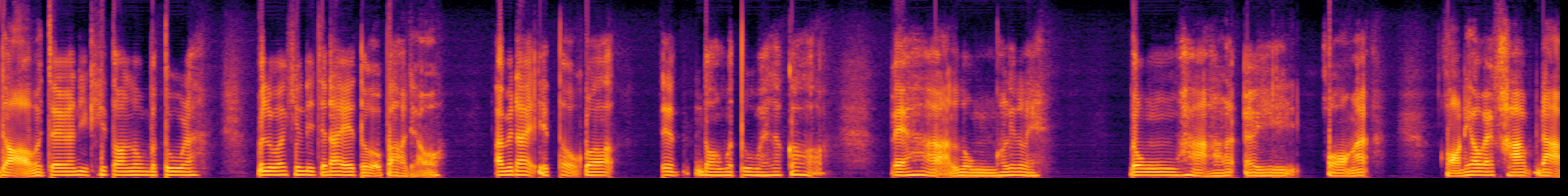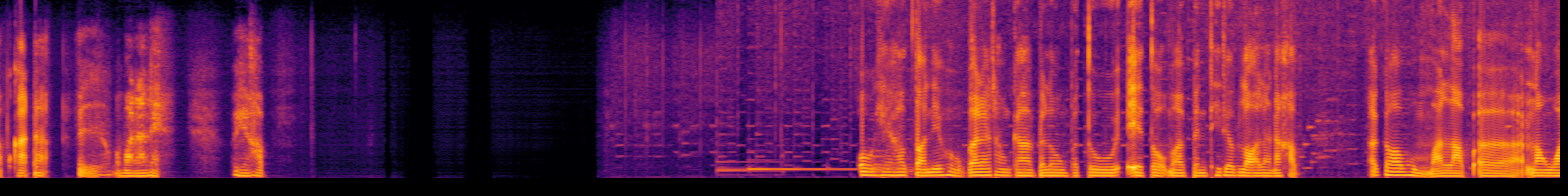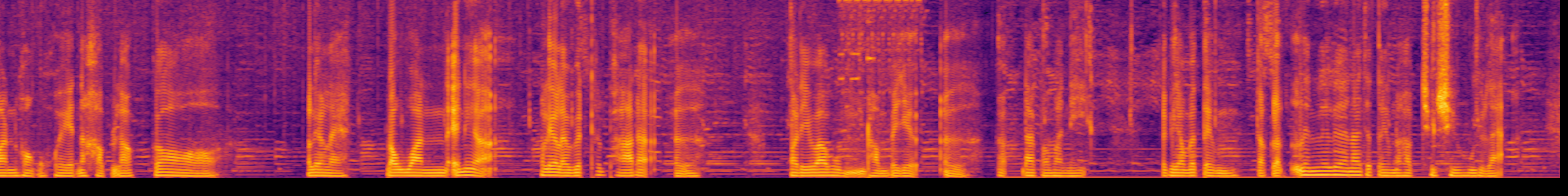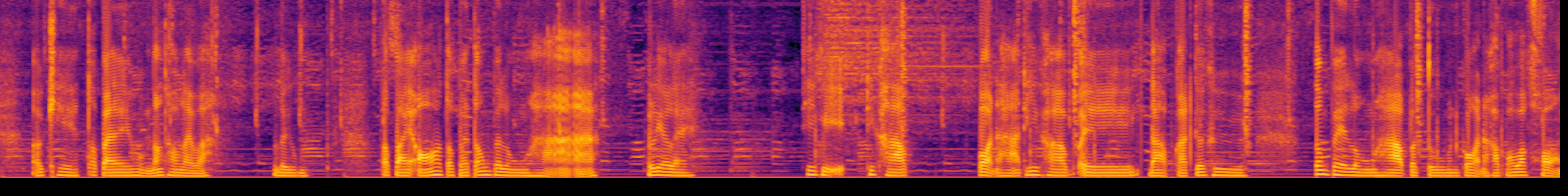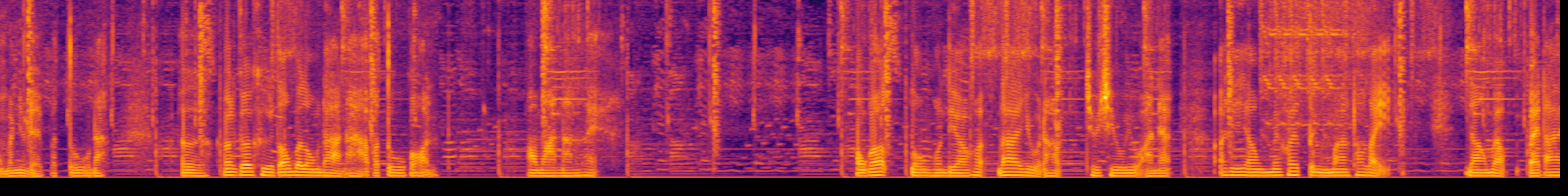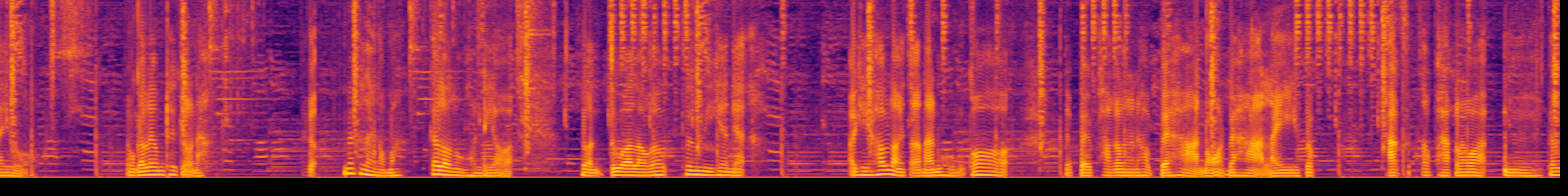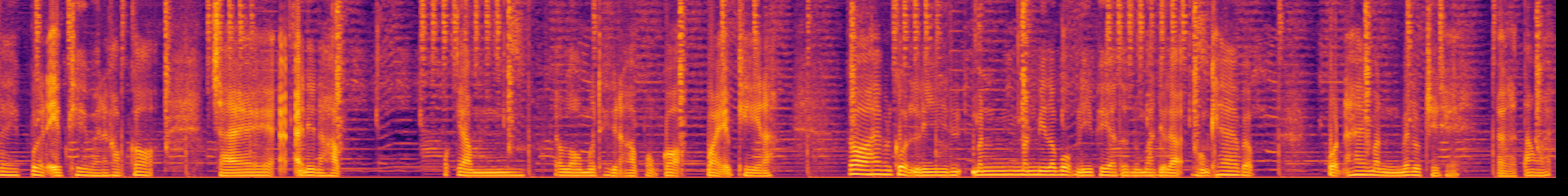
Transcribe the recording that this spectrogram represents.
เดี๋ยวมาเจอกันอีกที่ตอนลงประตูนะ ไม่รู้ว่าคลิปนี้จะได้เอโตหรือเปล่าเดี๋ยวถ้าไม่ได้เอโตก็จะดองประตูไว้แล้วก็ไปหาลงเขาเรียกอะไร ลงหาไอของอะของที่เอาไว้คราบดาบกัดอะเออประมาณนั้นแหละโอเคครับ โอเคครับ ตอนนี้ผมก็ได้ทำการไปลงประตูเอโตะมาเป็นที่เรียบร้อยแล้วนะครับ แล้วก็ผมมารับเอ่อรางวัลของเควสนะครับ แล้วก็เขาเรียกอะไรรางวัลไอเนี่ยเขาเรียกอะไรเวทเทิร์นพาร์ตอะเออพอดีว่าผมทำไปเยอะ เออ ก็ได้ประมาณนี้ แต่ก็ยังไม่เต็ม แต่ก็เล่นเรื่อยๆน่าจะเต็มนะครับ ชิวๆอยู่แหละโอเค ต่อไปผมต้องทำอะไรวะลืม ต่อไปอ๋อต่อไปต้องไปลงหาเขาเรียกอะไร ที่พี่ที่คราฟก่อนหาที่คราฟไอ้ดาบกัดก็คือ ต้องไปลงหาประตูมันก่อนนะครับ เพราะว่าของมันอยู่ในประตูนะเออมันก็คือต้องไปลงด่านหาประตูก่อนประมาณนั้นแหละผมก็ลงคนเดียวก็ได้อยู่นะครับ ชิวๆอยู่อันเนี้ยอันนี้ยังไม่ค่อยตึงมากเท่าไหร่ ยังแบบไปได้อยู่ผมก็เริ่มถึกแล้วนะก็ไม่เป็นไรหรอกมั้งก็เราลงคนเดียวอะ ส่วนตัวเราก็เพิ่งมีแค่เนี้ยโอเคครับหลังจากนั้นผมก็จะไปพักแล้วนะครับ ไปหานอนไปหาอะไรแบบพักสักพักแล้วอะอืมก็เลยเปิด FK ไว้นะครับ ก็ใช้อ้นี่นะครับ โปรแกรมจำลองมือถือนะครับ ผมก็ปล่อย FK นะก็ให้มันกดรีมันมันมีระบบรีเพย์อัตโนมัติอยู่แล้วผมแค่แบบกดให้มันไม่หลุดเฉยๆเออตั้งไว้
